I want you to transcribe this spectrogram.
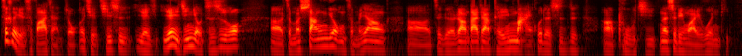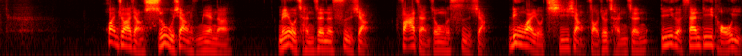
这个也是发展中，而且其实也也已经有，只是说，呃，怎么商用，怎么样啊，这个让大家可以买，或者是啊普及，那是另外一个问题。换句话讲，十五项里面呢，没有成真的四项，发展中的四项，另外有七项早就成真。第一个三 D 投影，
